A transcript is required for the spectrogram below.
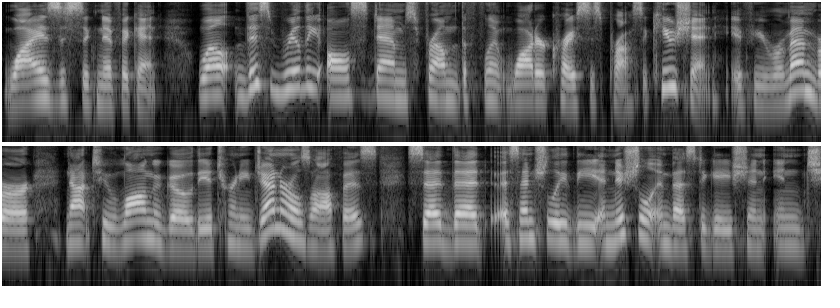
why is this significant? Well, this really all stems from the Flint water crisis prosecution. If you remember, not too long ago, the Attorney General's office said that essentially the initial investigation into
